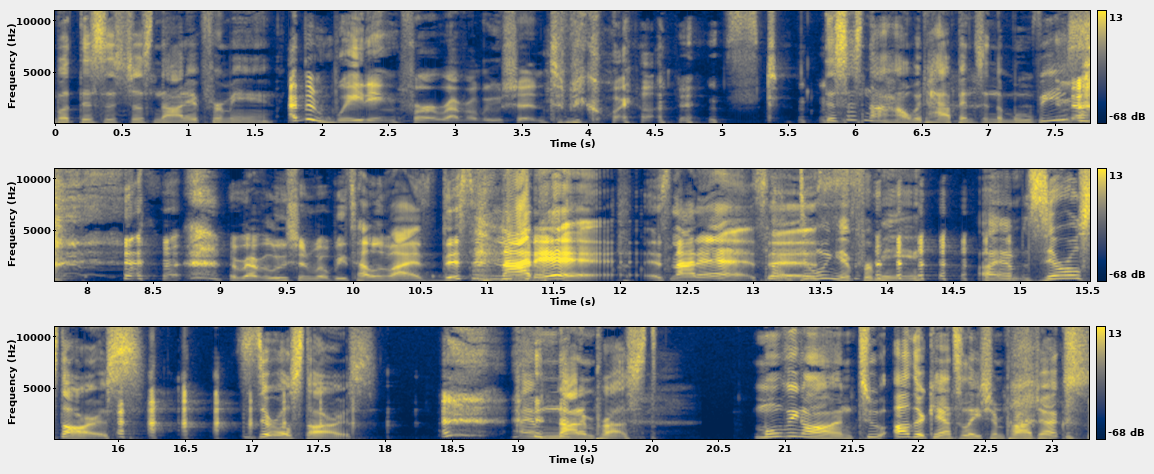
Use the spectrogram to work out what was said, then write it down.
but this is just not it for me. I've been waiting for a revolution, to be quite honest. This is not how it happens in the movies. No. the revolution will be televised. This is not it. It's not it. It's not doing it for me. I am zero stars. Zero stars. I am not impressed. Moving on to other cancellation projects.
